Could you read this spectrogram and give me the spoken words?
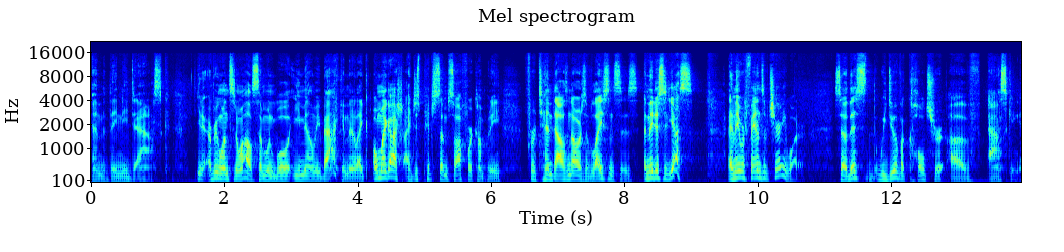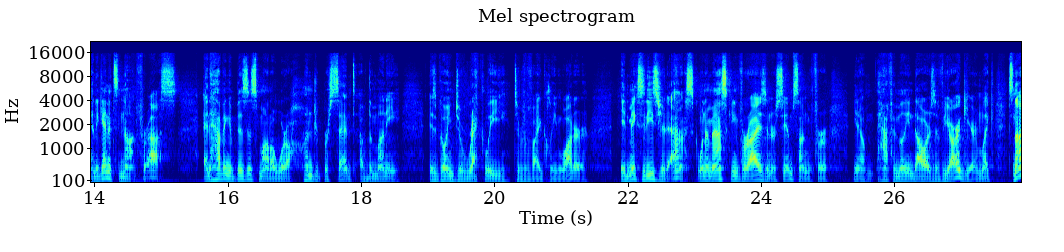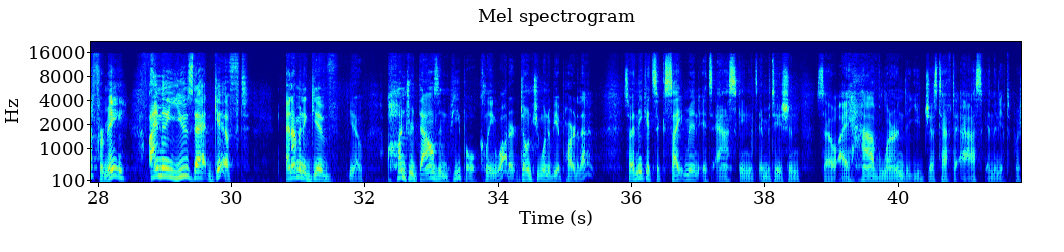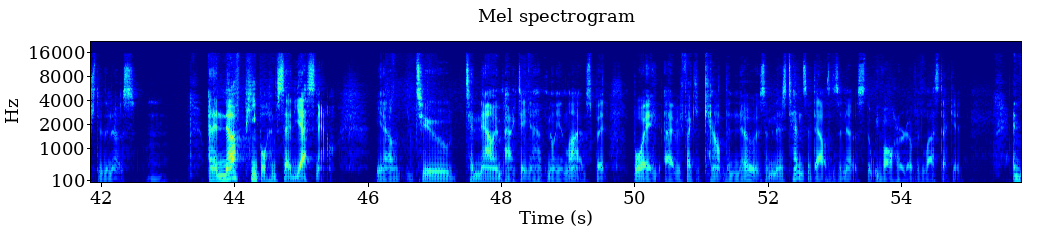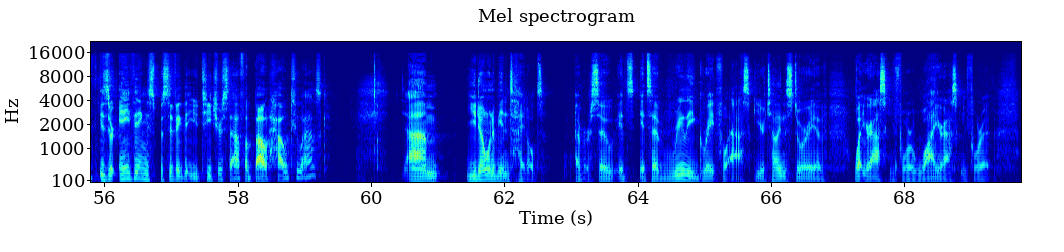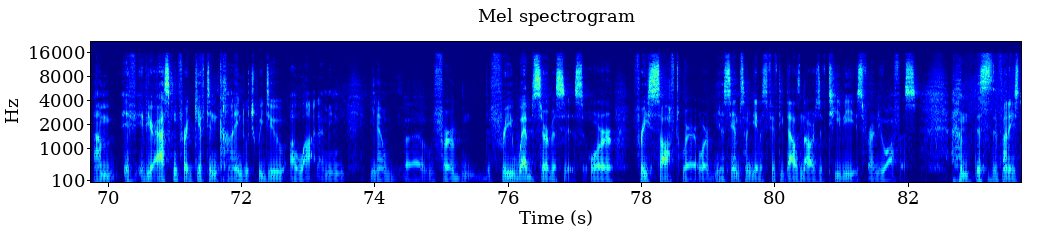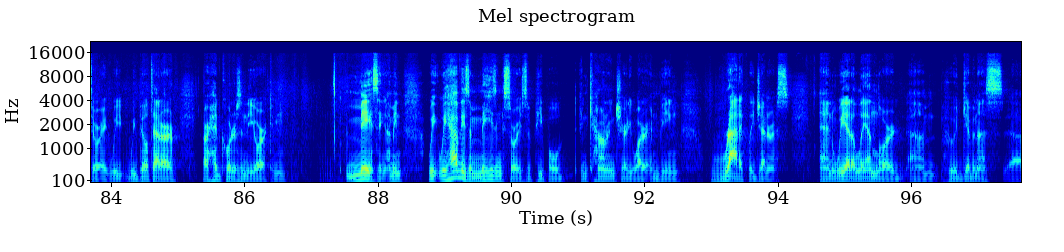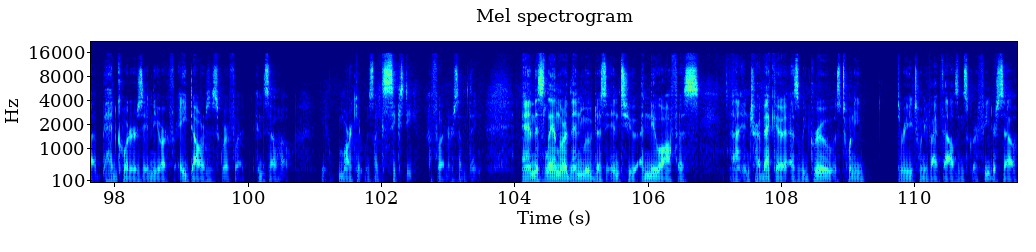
and that they need to ask. You know, every once in a while, someone will email me back and they're like, oh my gosh, I just pitched some software company for $10,000 of licenses. And they just said yes. And they were fans of Charity Water. So this, we do have a culture of asking. And again, it's not for us. And having a business model where 100% of the money is going directly to provide clean water, it makes it easier to ask. When I'm asking Verizon or Samsung for you know, half a million dollars of VR gear. I'm like, it's not for me. I'm going to use that gift and I'm going to give, you know, 100,000 people clean water. Don't you want to be a part of that? So I think it's excitement, it's asking, it's invitation. So I have learned that you just have to ask and then you have to push through the nose. Mm. And enough people have said yes now, you know, to, to now impact eight and a half million lives. But boy, if I could count the no's, I mean, there's tens of thousands of no's that we've all heard over the last decade. And is there anything specific that you teach your staff about how to ask? Um, you don't want to be entitled ever. So it's it's a really grateful ask. You're telling the story of what you're asking for, why you're asking for it. Um, if, if you're asking for a gift in kind, which we do a lot, I mean, you know, uh, for the free web services or free software, or you know, Samsung gave us fifty thousand dollars of TVs for our new office. Um, this is a funny story. We we built out our our headquarters in New York, and amazing. I mean, we we have these amazing stories of people encountering charity water and being radically generous. And we had a landlord um, who had given us uh, headquarters in New York for eight dollars a square foot in Soho. You know, market was like sixty a foot or something. And this landlord then moved us into a new office uh, in Tribeca as we grew. It was 23, 25,000 square feet or so.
